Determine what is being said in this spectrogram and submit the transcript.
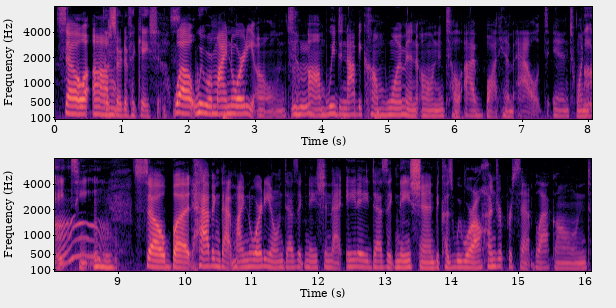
So um, certifications. Well, we were minority owned. Mm-hmm. Um, we did not become woman owned until I bought him out in 2018. Oh. So, but having that minority owned designation, that 8A designation, because we were 100% black owned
